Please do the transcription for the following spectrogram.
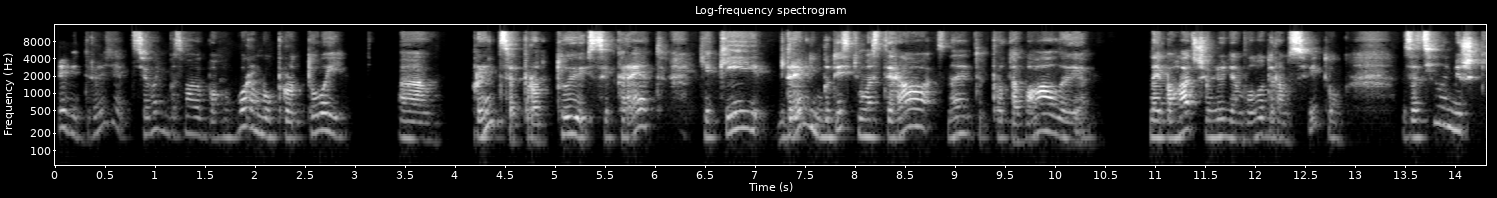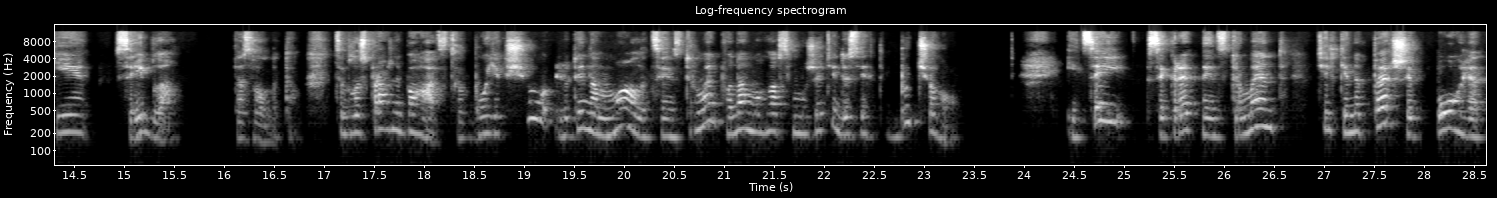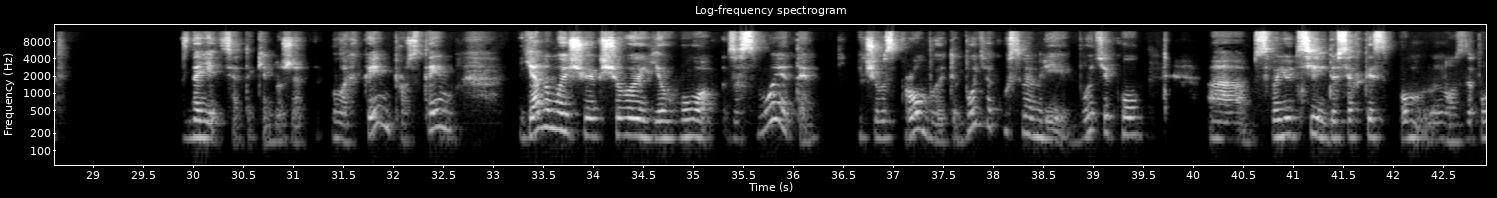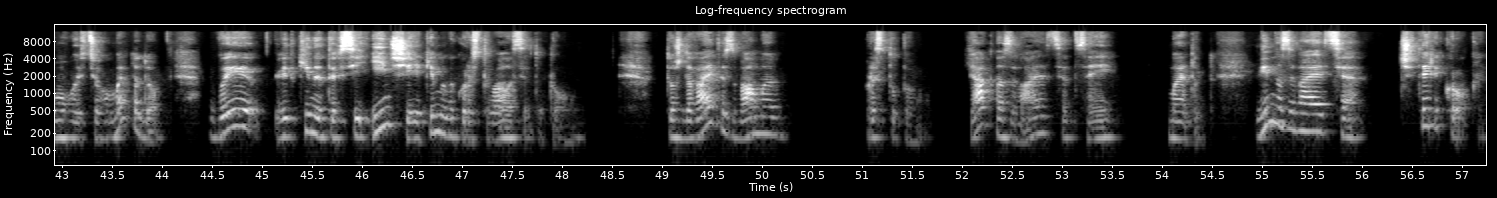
Привіт, друзі! Сьогодні ми з вами поговоримо про той е, принцип, про той секрет, який древні буддийські мастера, знаєте, продавали найбагатшим людям, володарам світу за цілі мішки срібла та золота. Це було справжнє багатство, бо якщо людина мала цей інструмент, вона могла в своєму житті досягти будь-чого. І цей секретний інструмент тільки на перший погляд здається таким дуже легким, простим. Я думаю, що якщо ви його засвоїте, якщо ви спробуєте будь-яку свою мрію, будь-яку свою ціль досягти з ну, з допомогою цього методу, ви відкинете всі інші, якими ви користувалися до того. Тож давайте з вами приступимо. Як називається цей метод? Він називається чотири кроки.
